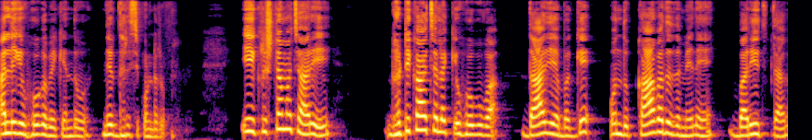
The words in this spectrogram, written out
ಅಲ್ಲಿಗೆ ಹೋಗಬೇಕೆಂದು ನಿರ್ಧರಿಸಿಕೊಂಡರು. ಈ ಕೃಷ್ಣಮಾಚಾರಿ ಘಟಿಕಾಚಲಕ್ಕೆ ಹೋಗುವ ದಾರಿಯ ಬಗ್ಗೆ ಒಂದು ಕಾಗದದ ಮೇಲೆ ಬರೆಯುತ್ತಿದ್ದಾಗ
